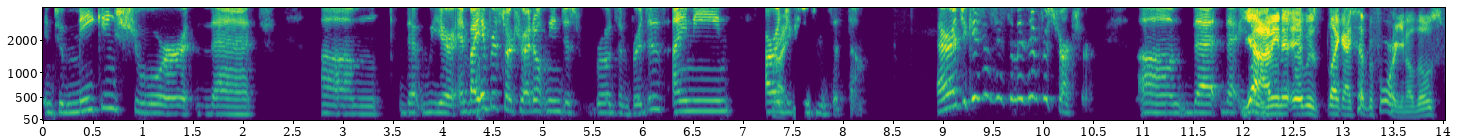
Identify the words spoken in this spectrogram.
into making sure that um, that we are, and by infrastructure, I don't mean just roads and bridges. I mean our right. education system. Our education system is infrastructure. Um, that that yeah, know, I mean, it, it was like I said before. You know, those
